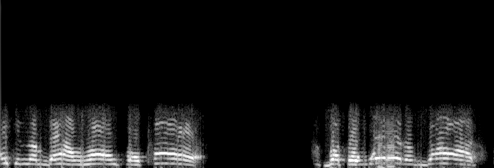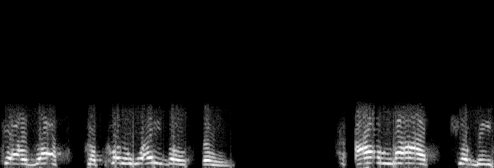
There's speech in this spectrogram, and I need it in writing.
taking them down wrongful paths. But the Word of God tells us to put away those things. Our mouth should be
